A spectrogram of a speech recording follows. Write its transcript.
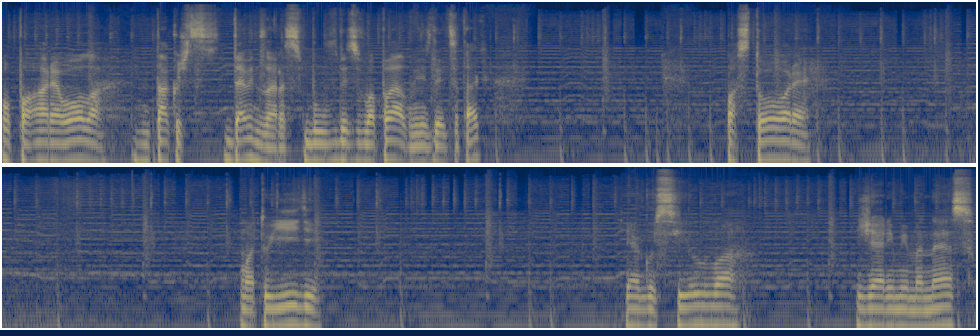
Опа, Ареола. Також де він зараз? Був десь в АПЛ, мені здається, так? Пасторе. Матуїді. Тяго Сілва. Джеремі Менес.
